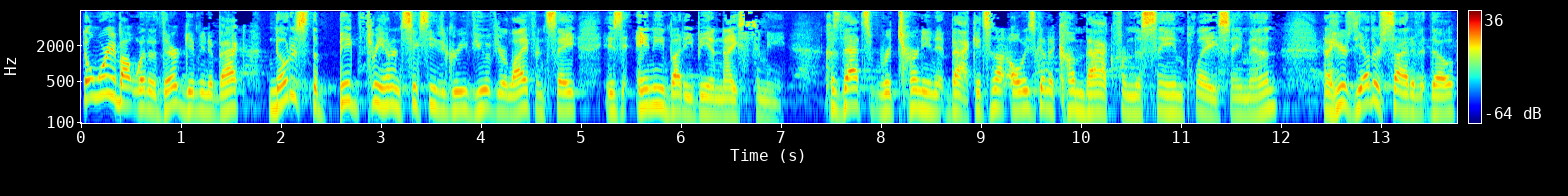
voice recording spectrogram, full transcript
Don't worry about whether they're giving it back. Notice the big 360 degree view of your life and say, is anybody being nice to me? Because that's returning it back. It's not always going to come back from the same place. Amen. Now, here's the other side of it, though,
